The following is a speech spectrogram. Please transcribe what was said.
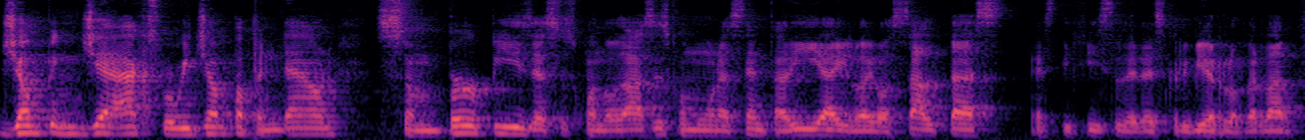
jumping jacks where we jump up and down, some burpees, eso es cuando haces como una sentadilla y luego saltas, es difícil de describirlo, ¿verdad?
